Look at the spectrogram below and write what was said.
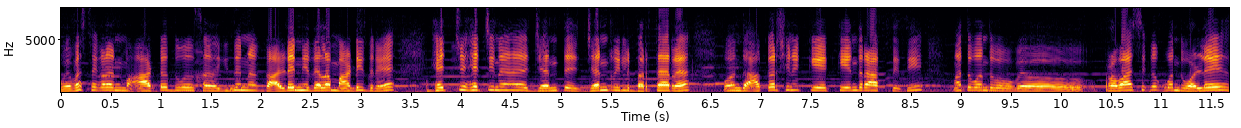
ವ್ಯವಸ್ಥೆಗಳನ್ನು ಆಟದ್ದು ಸ, ಇದನ್ನು ಗಾರ್ಡನ್ ಇದೆಲ್ಲ ಮಾಡಿದರೆ ಹೆಚ್ಚು ಹೆಚ್ಚಿನ ಜನತೆ, ಜನರು ಇಲ್ಲಿ ಬರ್ತಾರೆ. ಒಂದು ಆಕರ್ಷಣೆ ಕೇ- ಕೇಂದ್ರ ಆಗ್ತೈತಿ. ಮತ್ತು ಒಂದು ಪ್ರವಾಸಿಗ ಪ್ರವಾಸಿಗಕ್ಕೆ ಒಂದು ಒಳ್ಳೆಯ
